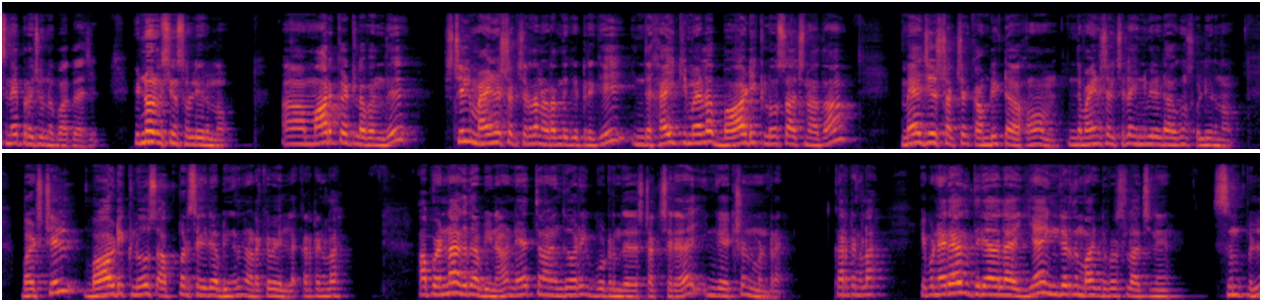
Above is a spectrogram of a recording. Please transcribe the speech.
ஸ்னேப்பர் வச்சு ஒன்று பார்த்தாச்சு. இன்னொரு விஷயம் சொல்லியிருந்தோம். மார்க்கெட்டில் வந்து ஸ்டில் மைனர் ஸ்ட்ரக்சர் தான் நடந்துக்கிட்டு இருக்கு. இந்த ஹைக்கு மேலே பாடி க்ளோஸ் ஆச்சுன்னா தான் மேஜர் ஸ்ட்ரக்சர் கம்ப்ளீட் ஆகும். இந்த மைனர் ஸ்ட்ரக்சரில் இன்வேலிட் ஆகும் சொல்லியிருந்தோம். But still body close upper side அப்படிங்கிறது நடக்கவே இல்லை. கரெக்டுங்களா அப்போ என்ன ஆகுது அப்படின்னா நேற்று நான் இங்கே வரைக்கும் போட்டிருந்த ஸ்ட்ரக்சரை இங்கே எக்ஸ்டெண்ட் பண்ணுறேன் கரெக்டுங்களா இப்போ நிறையாவது தெரியாதுல்ல ஏன் இங்கேருந்து மார்க்கெட் ரிவர்சல் ஆச்சுன்னு? சிம்பிள்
